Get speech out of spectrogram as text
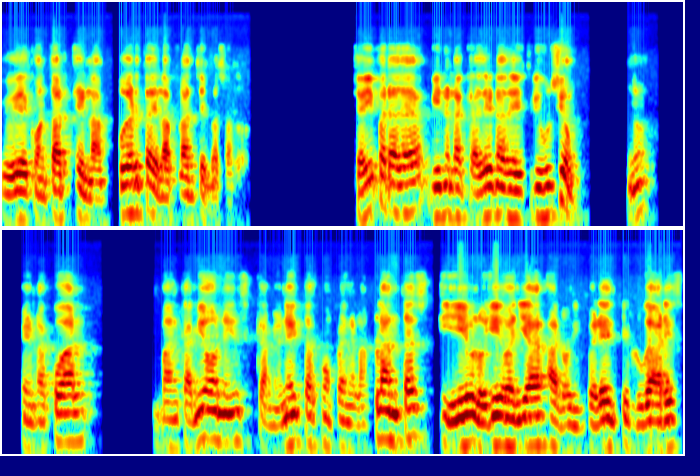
que voy a contar en la puerta de la planta envasadora. De ahí para allá viene la cadena de distribución, ¿no? En la cual van camiones, camionetas, compran en las plantas y ellos lo llevan ya a los diferentes lugares,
